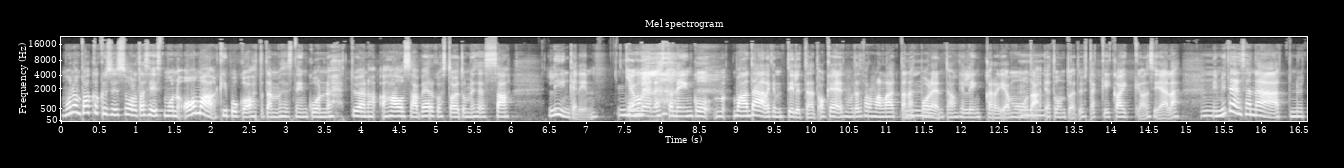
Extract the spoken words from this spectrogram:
Mun on pakko kysyä sulta siis mun oma kipukohta tämmöisessä niin kuin työn haussa verkostoitumisessa LinkedIn. Mun Joo. mielestä niin kuin, mä oon täälläkin nyt tilittänyt, että okei, että mun pitäisi varmaan laittaa mm. näitä poden johonkin linkkariin ja muuta, mm. ja tuntuu, että yhtäkkiä kaikki on siellä. Mm. Niin miten sä näet nyt,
